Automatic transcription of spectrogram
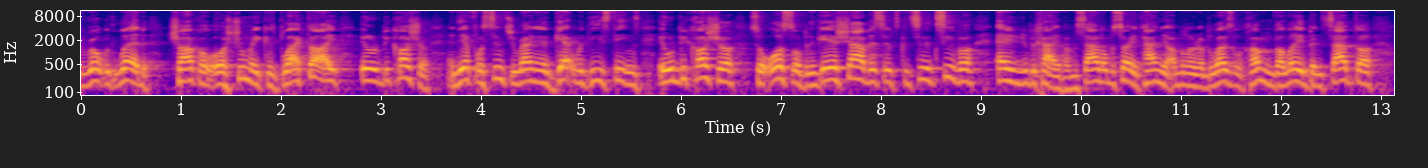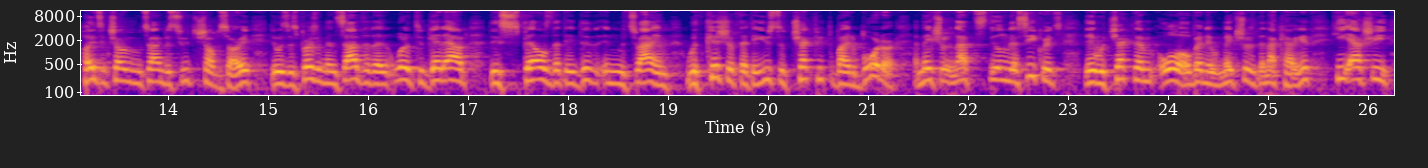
you wrote with lead, charcoal, or shoemaker's black dye, it would be kasha. And therefore, since you're writing a get with these things, it would be kasha. So also, in Shabbos, it's considered ksiva, and you'd be chayiv. I'm sorry, Tanya, Rabbi Valei, Ben Sata, Shavim Mitzrayim. There was this person, Ben Sata, that in order to get out these spells that they did in Mitzrayim with Kishuf, that they used to check people by the border and make sure they're not stealing their secrets, they would check them all over and they would make sure that they're not carrying it. He actually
